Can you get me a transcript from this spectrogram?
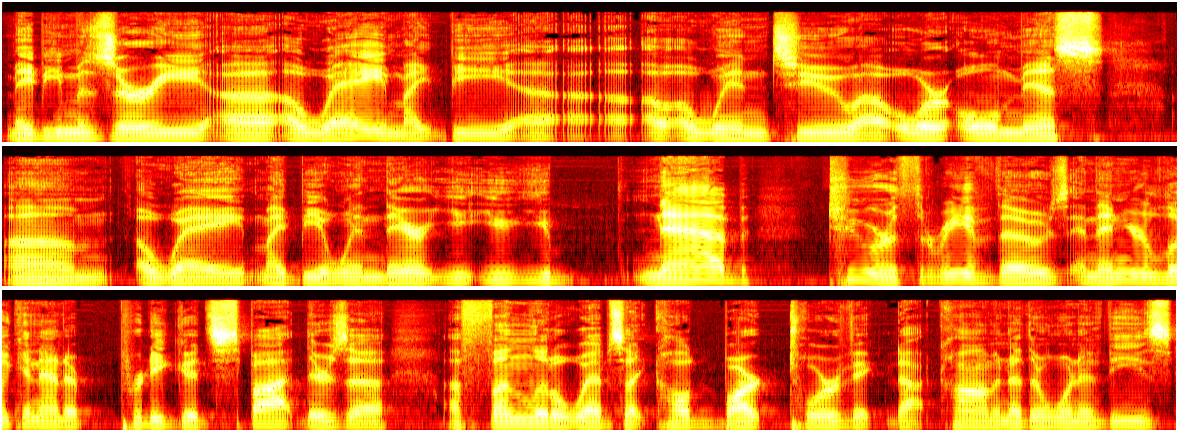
maybe Missouri uh, away might be a, a, a win too uh, or Ole Miss um, away might be a win there. You you you nab two or three of those, and then you're looking at a pretty good spot. There's a, a fun little website called barttorvik.com, another one of these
